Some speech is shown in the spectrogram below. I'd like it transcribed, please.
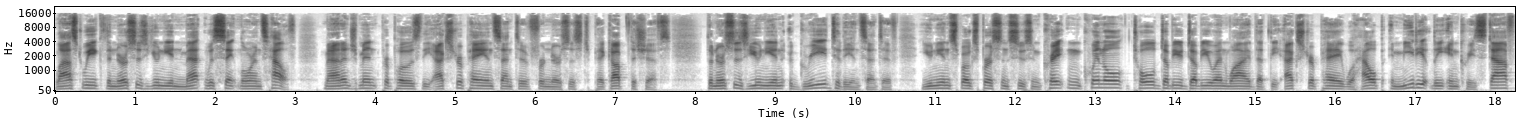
Last week, the nurses union met with St. Lawrence Health. Management proposed the extra pay incentive for nurses to pick up the The nurses union agreed to the incentive. Union spokesperson Susan Creighton Quinnell told WWNY that the extra pay will help immediately increase staff,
